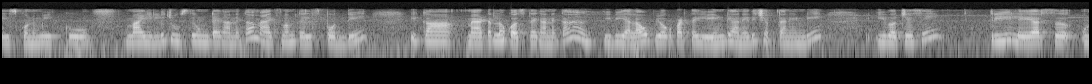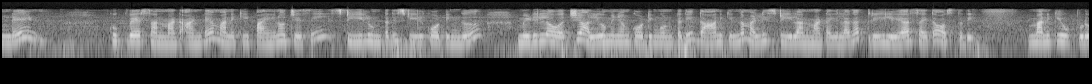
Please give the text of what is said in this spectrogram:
తీసుకోను మీకు మా ఇల్లు చూస్తూ ఉంటే కనుక మ్యాక్సిమం తెలిసిపోద్ది. ఇక మ్యాటర్లోకి వస్తే కనుక ఇవి ఎలా ఉపయోగపడతాయి ఏంటి అనేది చెప్తానండి. ఇవి వచ్చేసి త్రీ లేయర్స్ ఉండే కుక్వేర్స్ అనమాట అంటే మనకి పైన వచ్చేసి స్టీల్ ఉంటుంది స్టీల్ కోటింగ్. మిడిల్లో వచ్చి అల్యూమినియం కోటింగ్ ఉంటుంది. దాని కింద మళ్ళీ స్టీల్ అనమాట ఇలాగ త్రీ లేయర్స్ అయితే వస్తుంది. మనకి ఇప్పుడు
